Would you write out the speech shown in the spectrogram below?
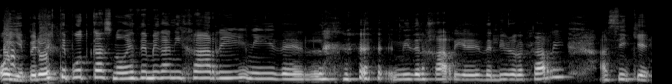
Oye, pero este podcast no es de Megan y Harry, ni del, ni del Harry, del libro del Harry. Así que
